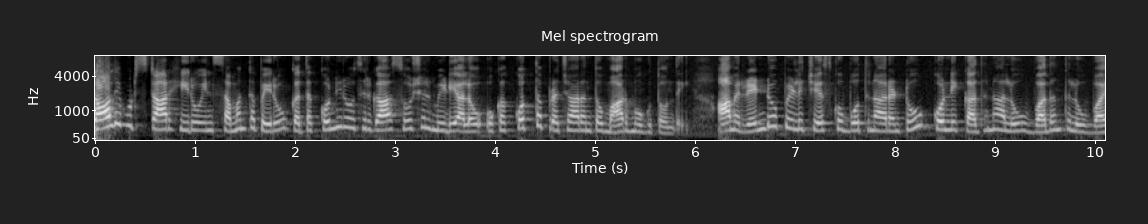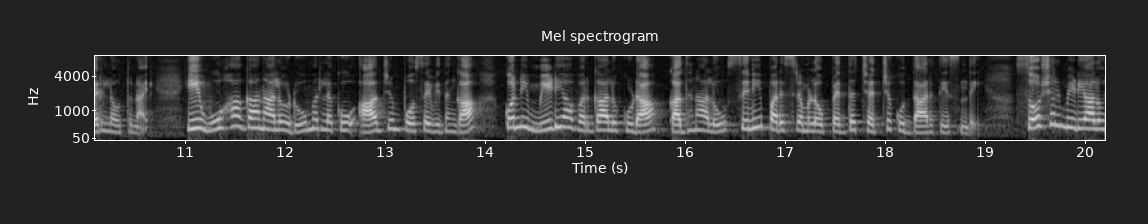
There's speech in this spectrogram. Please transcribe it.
టాలీవుడ్ స్టార్ హీరోయిన్ సమంత పేరు గత కొన్ని రోజులుగా సోషల్ మీడియాలో ఒక కొత్త ప్రచారంతో మారుమోగుతోంది. ఆమె రెండో పెళ్ళి చేసుకోబోతున్నారంటూ కొన్ని కథనాలు వదంతులు వైరల్ అవుతున్నాయి. ఈ ఊహాగానాలు రూమర్లకు ఆజ్యం పోసే విధంగా కొన్ని మీడియా వర్గాలు కూడా కథనాలు సినీ పరిశ్రమలో పెద్ద చర్చకు దారితీసింది. సోషల్ మీడియాలో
